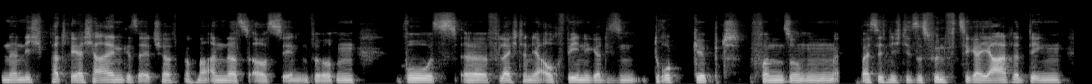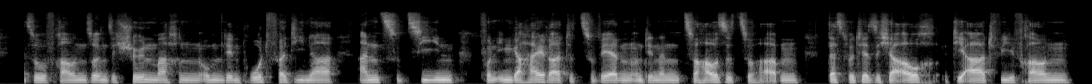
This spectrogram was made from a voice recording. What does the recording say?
in einer nicht patriarchalen Gesellschaft nochmal anders aussehen würden, wo es äh, vielleicht dann ja auch weniger diesen Druck gibt von so einem, weiß ich nicht, dieses 50er Jahre Ding, so Frauen sollen sich schön machen, um den Brotverdiener anzuziehen, von ihm geheiratet zu werden und ihn dann zu Hause zu haben. Das wird ja sicher auch die Art, wie Frauen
